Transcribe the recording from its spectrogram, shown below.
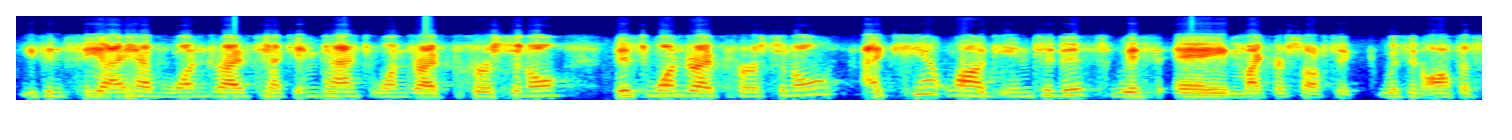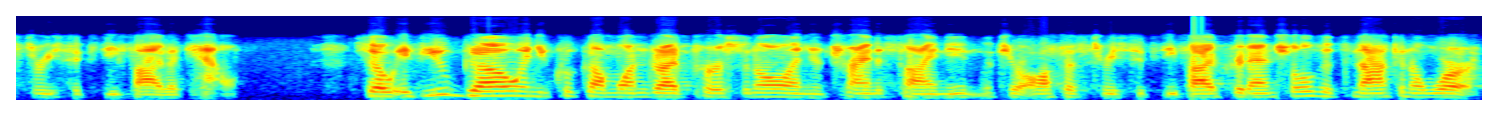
you can see I have OneDrive Tech Impact, OneDrive Personal. This OneDrive Personal, I can't log into this with a Microsoft with an Office 365 account. So if you go and you click on OneDrive Personal and you're trying to sign in with your Office 365 credentials, it's not going to work,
